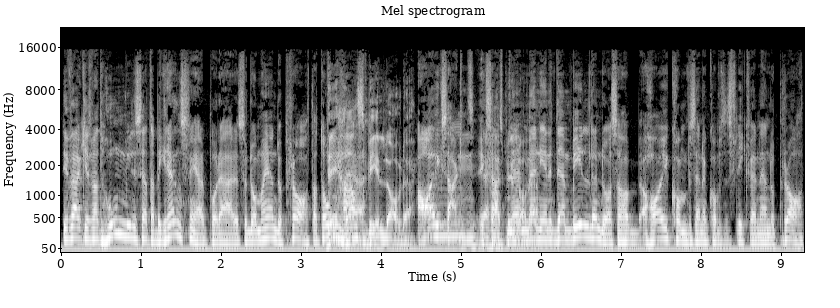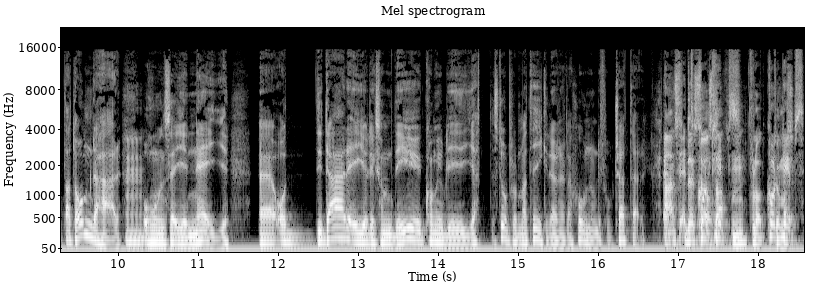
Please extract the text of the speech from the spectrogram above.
det verkar som att hon vill sätta begränsningar på det här, så de har ju ändå pratat om Det det. är hans bild av det. Ja, exakt. är hans exakt. Men, men enligt den bilden då så har, har ju kompisen och kompisens flickvän ändå pratat om det här Mm. och hon säger nej. Eh, och det där är ju liksom, det är ju, kommer ju bli jättestor problematik i den relationen om det fortsätter. Hans, Ett det kort tips. Mm, förlåt, Kort tips.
